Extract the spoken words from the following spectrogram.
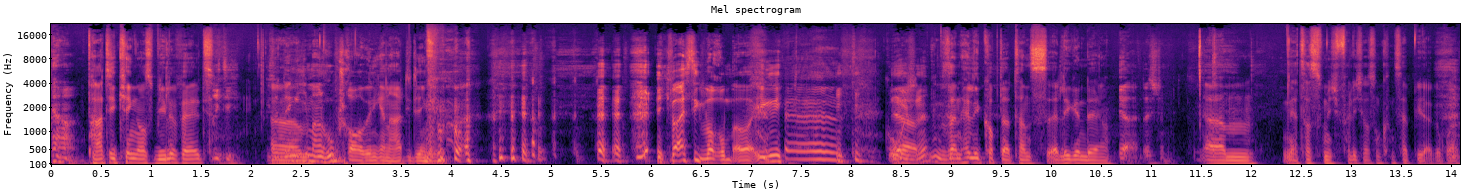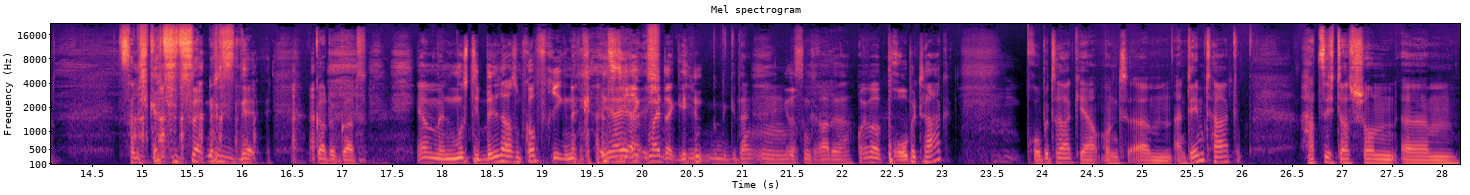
Ja, Party King aus Bielefeld. richtig. Wieso denke ich immer an Hubschrauber, wenn ich an Harti denke? ich weiß nicht warum, aber irgendwie komisch, ja, ne? Sein Helikoptertanz, äh, legendär. Ja, das stimmt. Ähm, jetzt hast du mich völlig aus dem Konzept wiedergebracht. Jetzt habe ich die ganze Zeit nur diesen. Nee, Gott, oh Gott. Ja, man muss die Bilder aus dem Kopf kriegen, dann kann es direkt ich- weitergehen. Die Gedanken müssen gerade. Auf einmal Probetag. Probetag, ja. Und ähm, an dem Tag hat sich das schon ähm,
